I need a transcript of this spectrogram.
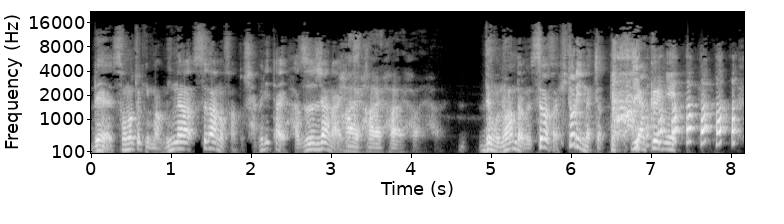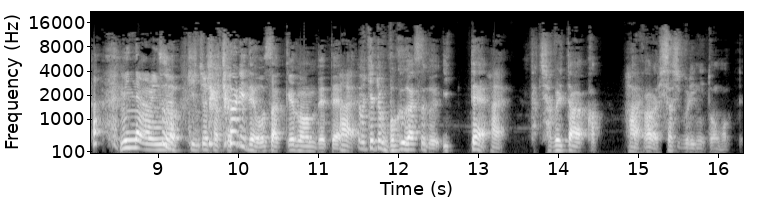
で、その時、まあみんな菅野さんと喋りたいはずじゃないですか。はいはいはいはいでもなんだろう、菅野さん一人になっちゃった。逆に。はい。みんながみんな緊張しちゃって。一人でお酒飲んでて、はい結局僕がすぐ行って、はい。喋りたかったはから久しぶりにと思って。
